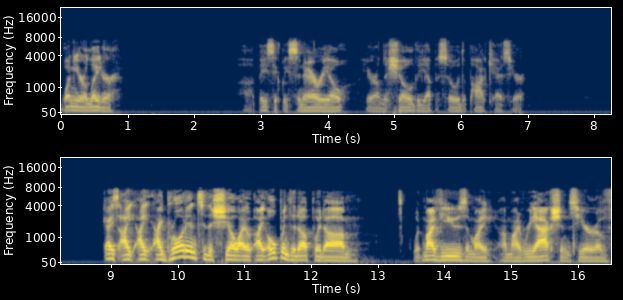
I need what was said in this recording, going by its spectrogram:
one year later, uh, basically scenario here on the show, the episode, the podcast here. Guys, I, I, I brought into the show, I, I opened it up with um, with my views and my uh, my reactions here of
